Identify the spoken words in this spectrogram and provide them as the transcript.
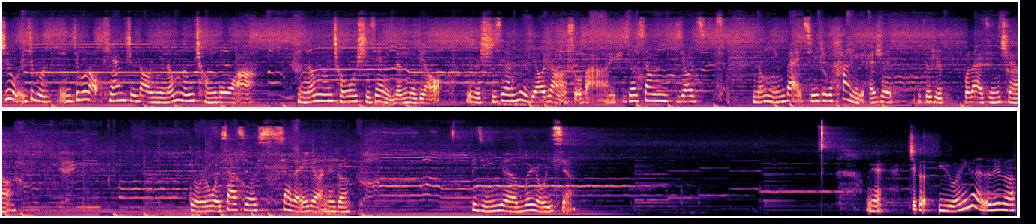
只有这个这个老天知道你能不能成功啊。你能不能成功实现你的目标？就是实现目标这样的说法啊，比较相比较能明白。其实这个汉语还是就是博大精深啊。对我，我下次要下载一点那个背景音乐，温柔一些。OK，这个宇文玥的这个。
